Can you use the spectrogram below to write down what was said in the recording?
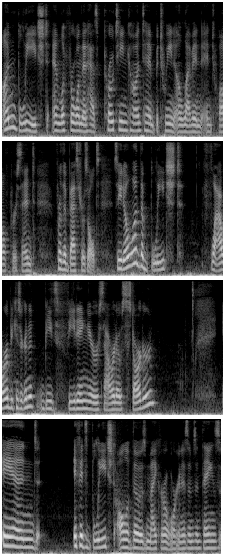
unbleached and look for one that has protein content between 11 and 12% for the best results. So you don't want the bleached flour because you're going to be feeding your sourdough starter. And if it's bleached, all of those microorganisms and things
